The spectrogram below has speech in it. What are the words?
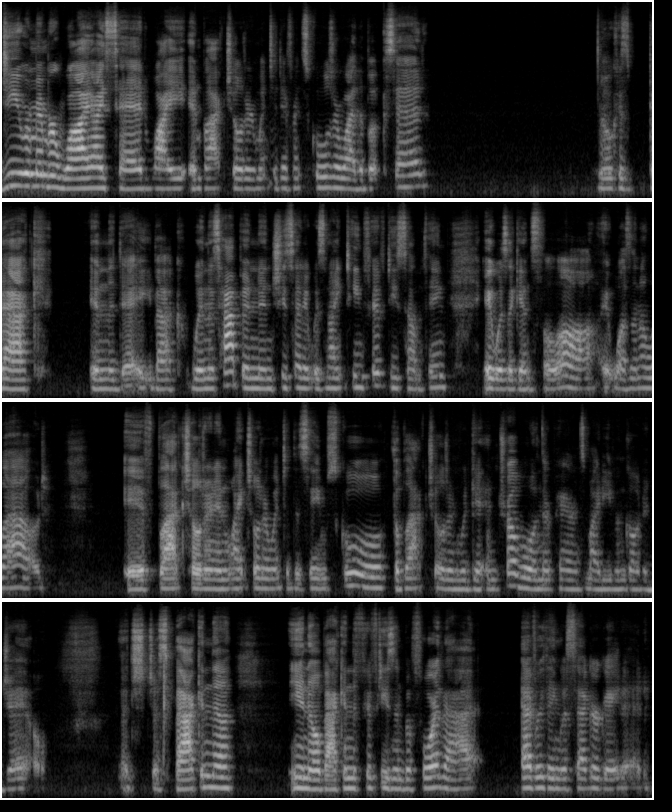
do you remember why I said white and black children went to different schools, or why the book said? No, because back in the day back when this happened and she said it was 1950 something it was against the law it wasn't allowed. If black children and white children went to the same school the black children would get in trouble and their parents might even go to jail. It's just back in the you know back in the 50s and before that everything was segregated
